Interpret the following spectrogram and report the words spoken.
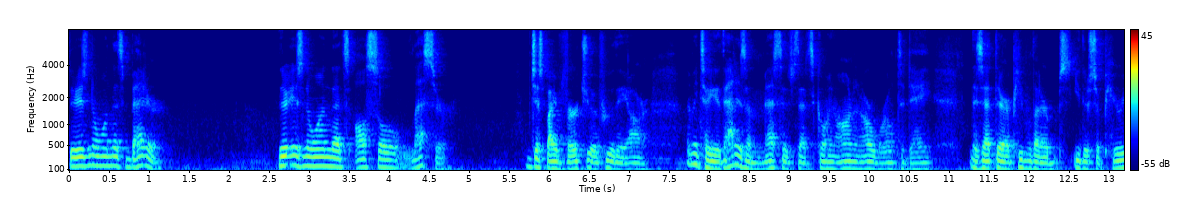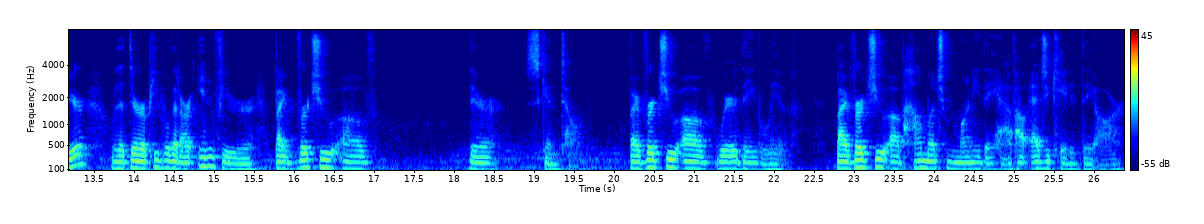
There is no one that's better. There is no one that's also lesser just by virtue of who they are. Let me tell you, that is a message that's going on in our world today is that there are people that are either superior or that there are people that are inferior by virtue of their skin tone, by virtue of where they live, by virtue of how much money they have, how educated they are,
